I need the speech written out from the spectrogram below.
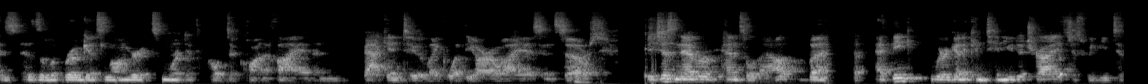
as, as the road gets longer it's more difficult to quantify and then back into like what the ROI is and so it just never penciled out but I think we're going to continue to try. It's just we need to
